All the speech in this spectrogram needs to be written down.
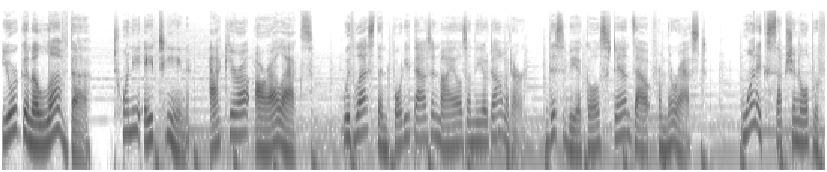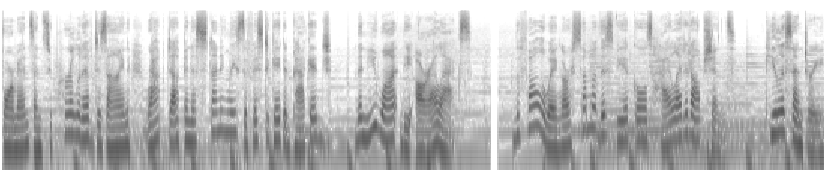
You're gonna love the 2018 Acura RLX. With less than 40,000 miles on the odometer, this vehicle stands out from the rest. One exceptional performance and superlative design wrapped up in a stunningly sophisticated package? Then you want the RLX. The following are some of this vehicle's highlighted options. Keyless entry,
